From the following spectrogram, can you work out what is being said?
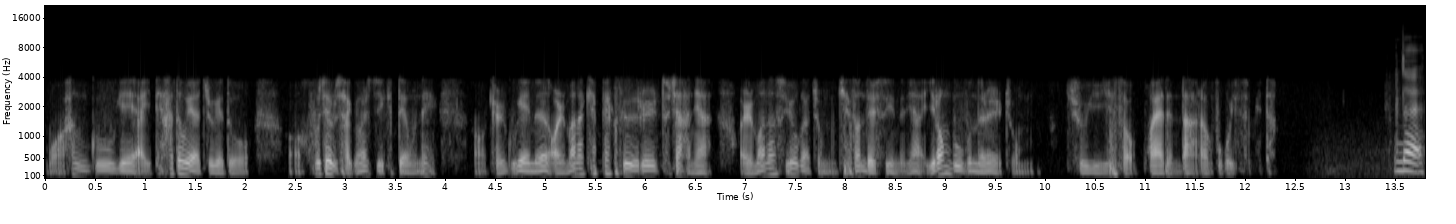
뭐 한국의 IT 하드웨어 쪽에도 어, 호재로 작용할 수 있기 때문에 어, 결국에는 얼마나 캐펙스를 투자하냐, 얼마나 수요가 좀 개선될 수 있느냐 이런 부분을 좀 주의해서 봐야 된다라고 보고 있습니다. 네.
